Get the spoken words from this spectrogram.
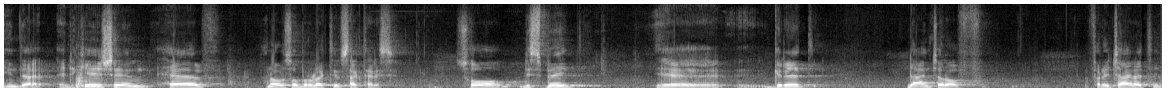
in the education, health, and also productive sectors. So despite uh, great danger of fragility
